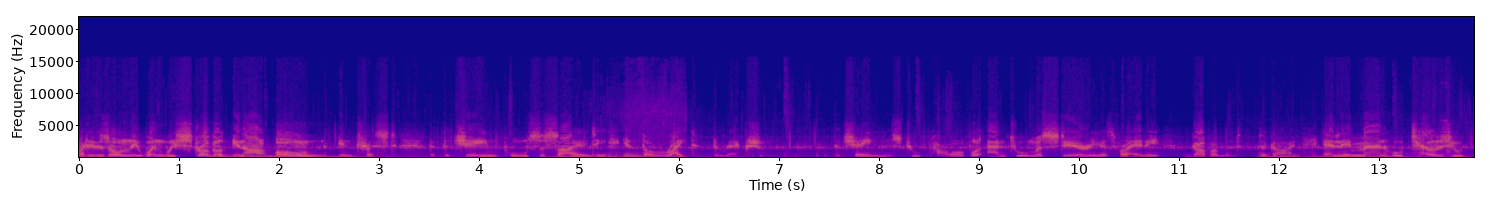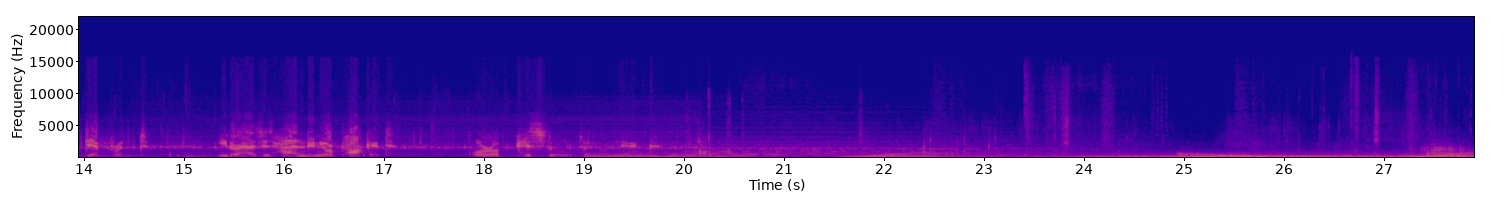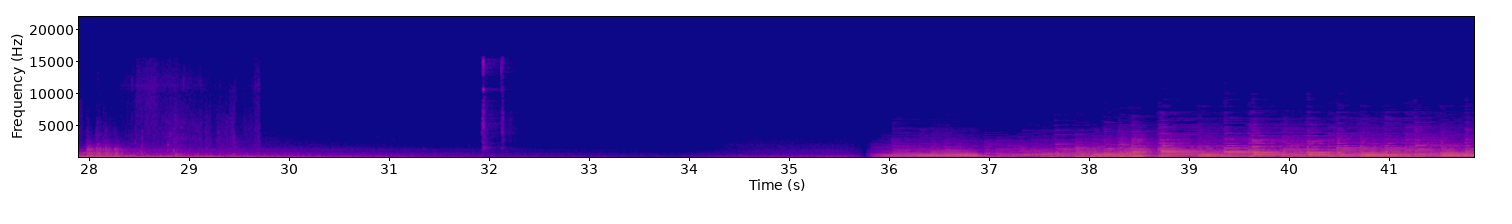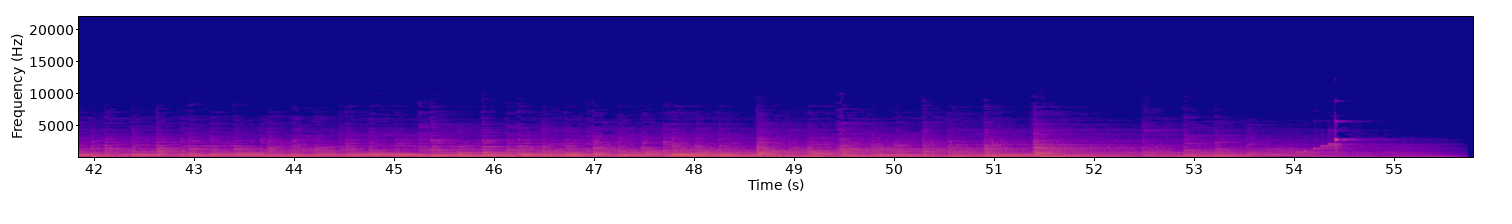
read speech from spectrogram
But it is only when we struggle in our own interest that the chain pulls society in the right direction. The chain is too powerful and too mysterious for any government to guide. Any man who tells you different either has his hand in your pocket or a pistol to your neck.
